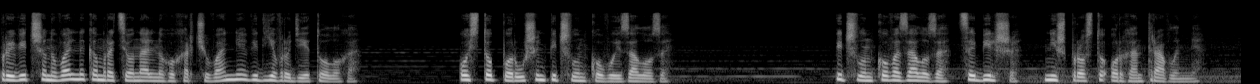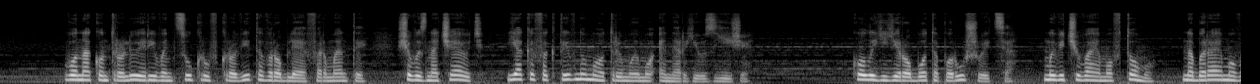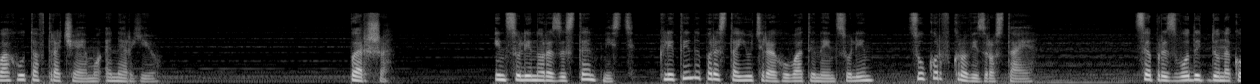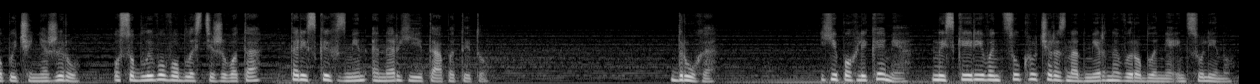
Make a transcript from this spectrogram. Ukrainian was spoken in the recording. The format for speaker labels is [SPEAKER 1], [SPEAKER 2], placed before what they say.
[SPEAKER 1] Привіт шанувальникам раціонального харчування від євродієтолога. Ось топ порушень підшлункової залози. Підшлункова залоза це більше, ніж просто орган травлення. Вона контролює рівень цукру в крові та виробляє ферменти, що визначають, як ефективно ми отримуємо енергію з їжі. Коли її робота порушується, ми відчуваємо втому, набираємо вагу та втрачаємо енергію. Перша. Інсулінорезистентність. Клітини перестають реагувати на інсулін, цукор в крові зростає. Це призводить до накопичення жиру, особливо в області живота та різких змін енергії та апетиту. Друге. Гіпоглікемія низький рівень цукру через надмірне вироблення інсуліну.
